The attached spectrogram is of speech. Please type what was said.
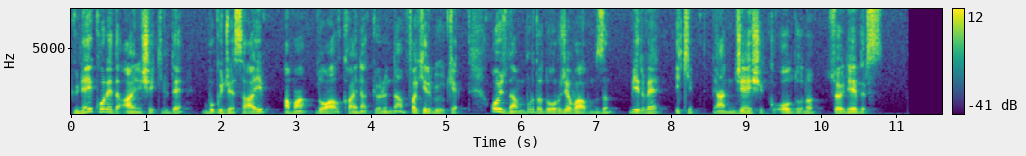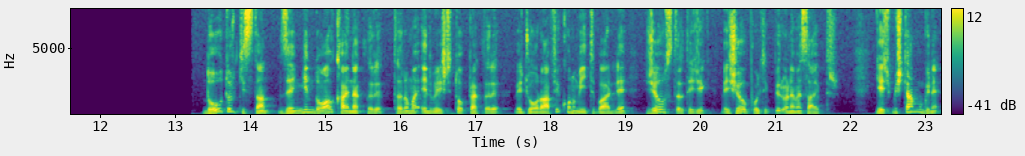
Güney Kore de aynı şekilde bu güce sahip ama doğal kaynak yönünden fakir bir ülke. O yüzden burada doğru cevabımızın 1 ve 2 yani C şıkkı olduğunu söyleyebiliriz. Doğu Türkistan zengin doğal kaynakları, tarıma elverişli toprakları ve coğrafi konumu itibariyle jeostratejik ve jeopolitik bir öneme sahiptir. Geçmişten bugüne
